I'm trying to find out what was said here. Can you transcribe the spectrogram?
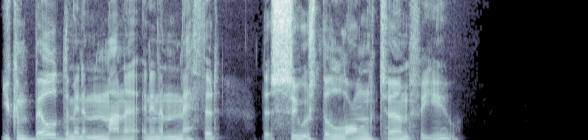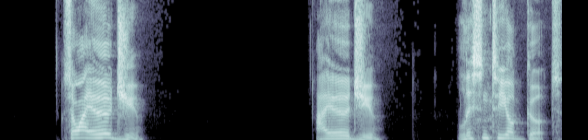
You can build them in a manner and in a method that suits the long term for you. So I urge you, I urge you, listen to your gut.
